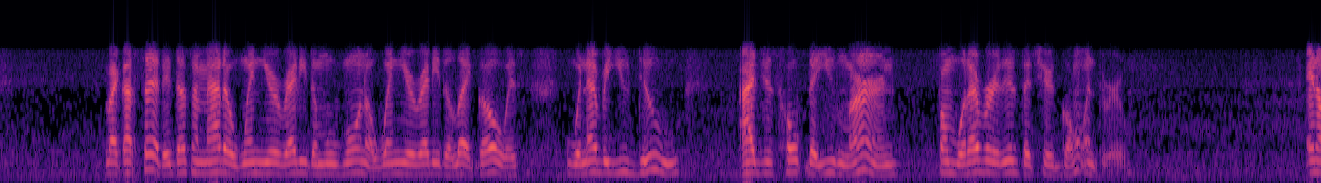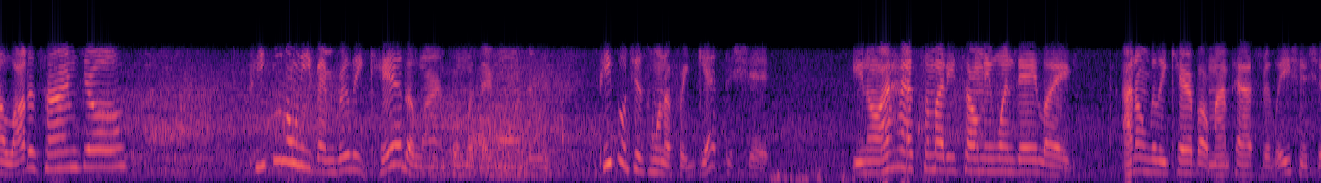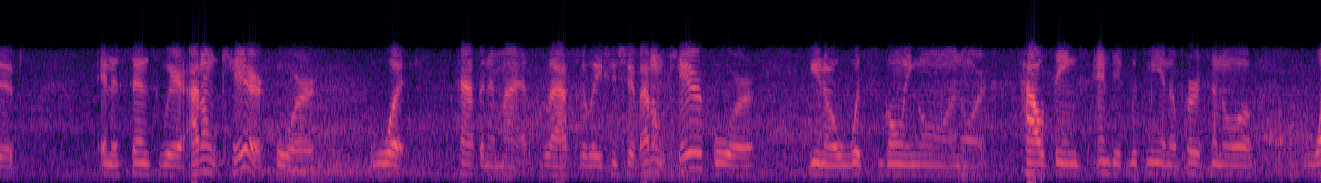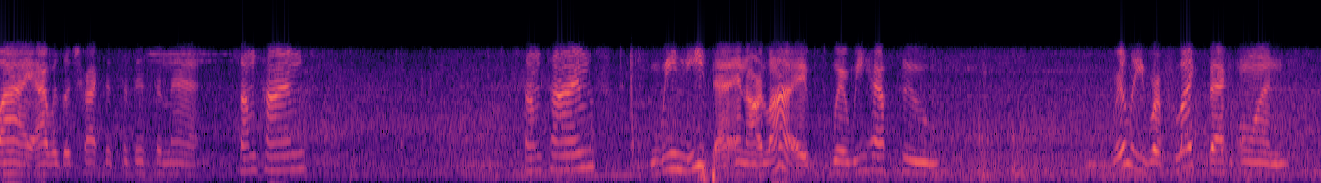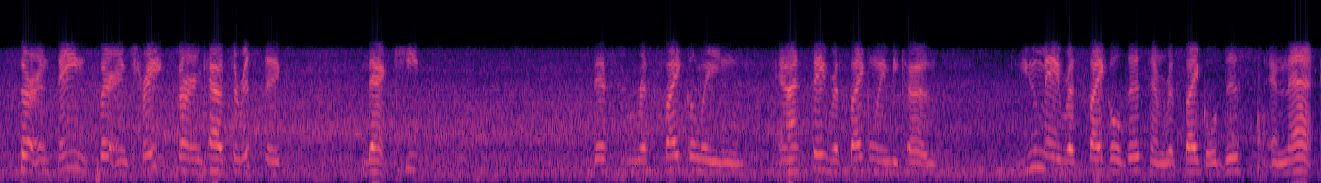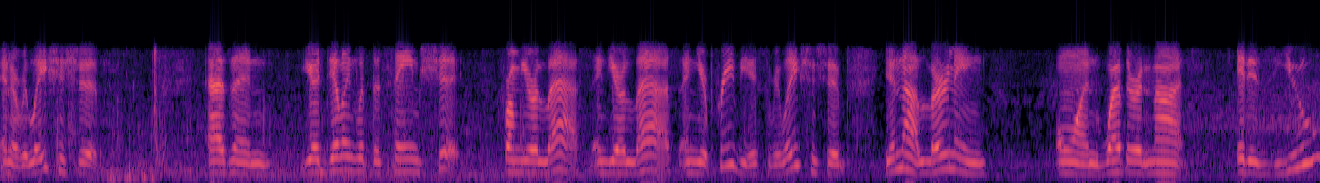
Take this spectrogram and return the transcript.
like I said, it doesn't matter when you're ready to move on or when you're ready to let go. It's whenever you do, I just hope that you learn from whatever it is that you're going through. And a lot of times, y'all, people don't even really care to learn from what they're going through. People just want to forget the shit. You know, I had somebody tell me one day, like, I don't really care about my past relationships in a sense where I don't care for what happened in my last relationship. I don't care for, you know, what's going on or how things ended with me and a person or why I was attracted to this and that. Sometimes sometimes we need that in our lives where we have to really reflect back on certain things, certain traits, certain characteristics that keep this recycling, and I say recycling because you may recycle this and recycle this and that in a relationship as in you're dealing with the same shit from your last and your last and your previous relationship. You're not learning on whether or not it is you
